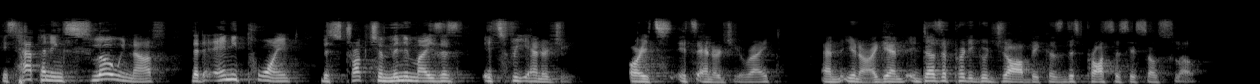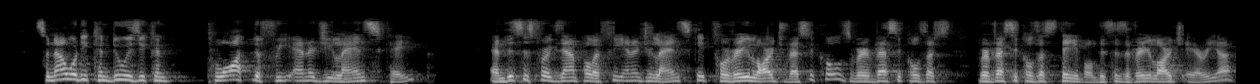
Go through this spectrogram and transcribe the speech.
is happening slow enough that at any point, the structure minimizes its free energy or its, its energy, right? And, you know, again, it does a pretty good job because this process is so slow. So now what you can do is you can plot the free energy landscape. And this is, for example, a free energy landscape for very large vesicles, where vesicles are, where vesicles are stable. This is a very large area.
